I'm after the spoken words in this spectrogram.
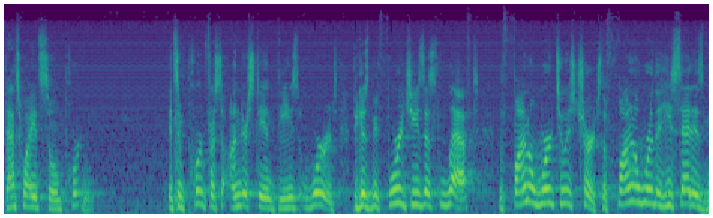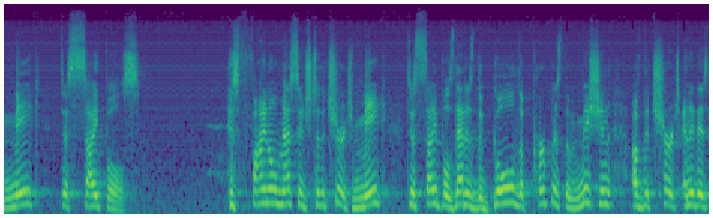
That's why it's so important. It's important for us to understand these words because before Jesus left, the final word to his church, the final word that he said is make disciples. His final message to the church make disciples. That is the goal, the purpose, the mission of the church. And it is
